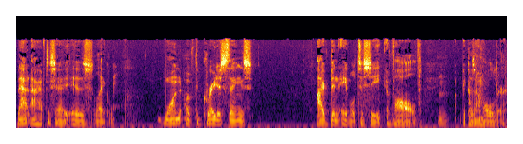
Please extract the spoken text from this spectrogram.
That, I have to say, is like one of the greatest things I've been able to see evolve Hmm. because I'm older,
